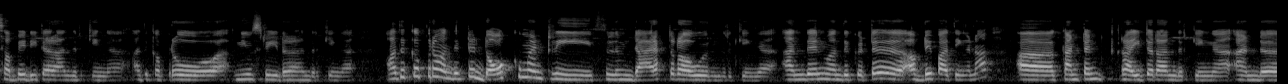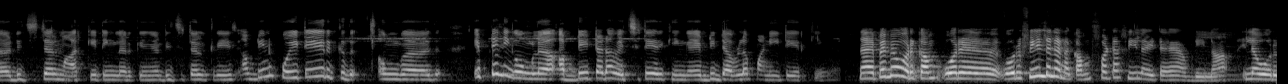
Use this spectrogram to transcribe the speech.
சப் எடிட்டராக இருந்திருக்கீங்க. அதுக்கப்புறம் நியூஸ் ரீடராக இருந்திருக்கீங்க. அதுக்கப்புறம் வந்துட்டு டாக்குமெண்ட்ரி ஃபிலிம் டைரக்டராகவும் இருந்திருக்கீங்க. அண்ட் தென் வந்துக்கிட்டு அப்படியே பார்த்தீங்கன்னா கண்டென்ட் ரைட்டராக இருந்திருக்கீங்க. அண்ட் டிஜிட்டல் மார்க்கெட்டிங்கில் இருக்கீங்க டிஜிட்டல் கிரியேஷ் அப்படின்னு போயிட்டே இருக்குது. உங்கள் இது எப்படி நீங்கள் உங்களை அப்டேட்டடாக வச்சுட்டே இருக்கீங்க? எப்படி டெவலப் பண்ணிகிட்டே இருக்கீங்க? நான் எப்பயுமே ஒரு கம் ஒரு ஒரு ஃபீல்டில் நான் கம்ஃபர்ட்டாக ஃபீல் ஆயிட்டேன் அப்படின்னா இல்லை ஒரு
